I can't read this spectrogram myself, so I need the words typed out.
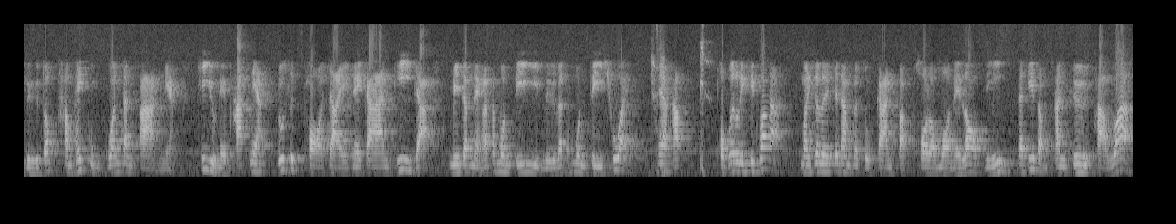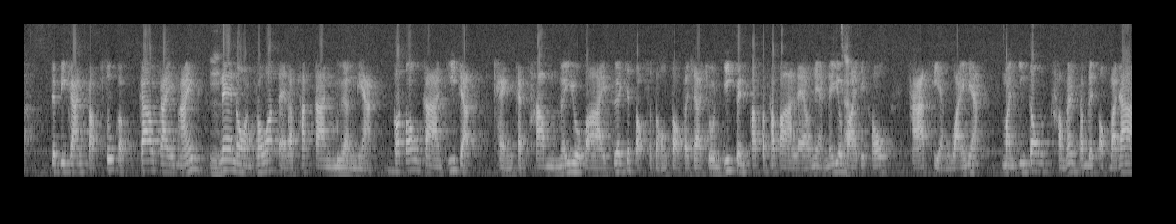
หรือต้องทำให้กลุ่มกวนต่างๆ เนี่ยที่อยู่ในพักเนี่ยรู้สึกพอใจในการที่จะมีตำแหน่งรัฐมนตรีหรือรัฐมนตรีช่วยเนี่ยครับ ผมก็เลยคิดว่ามันก็เลยจะนำไปสู่การปรับคอรมอในรอบนี้ และที่สำคัญคือถามว่าจะมีการปรับสู้กับก้าวไกลไหมอืมแน่นอนเพราะว่าแต่ละพักการเมืองเนี่ยก็ต้องการที่จะ แข่งกันทำนโยบายเพื่อจะตอบสนองต่อประชาชนยิ่งเป็นพรรครัฐบาลแล้วเนี่ยนโยบายที่เขาหาเสียงไว้เนี่ยมันยิ่งต้องทำให้สำเร็จออกมาได้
